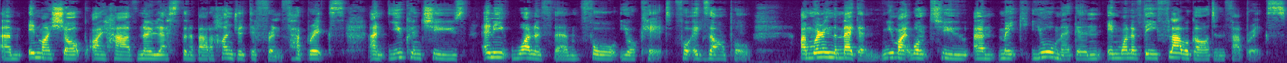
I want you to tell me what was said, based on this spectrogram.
Um, in my shop, I have no less than about a hundred different fabrics and you can choose any one of them for your kit. For example, I'm wearing the Megan. You might want to um, make your Megan in one of the flower garden fabrics.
